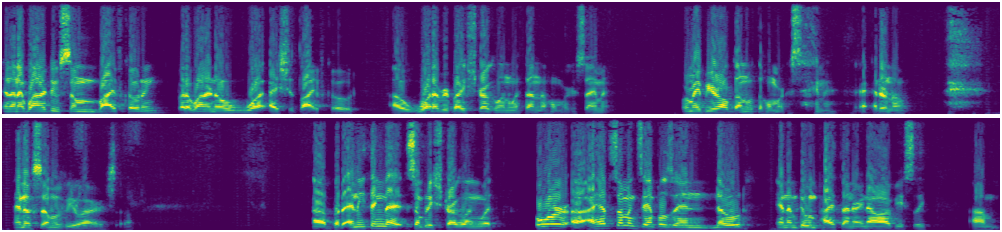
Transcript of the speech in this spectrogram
and then I want to do some live coding, but I want to know what I should live code, uh, what everybody's struggling with on the homework assignment. Or maybe you're all done with the homework assignment. I don't know. I know some of you are, so. Uh, but anything that somebody's struggling with, or uh, I have some examples in Node, and I'm doing Python right now, obviously. Um,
